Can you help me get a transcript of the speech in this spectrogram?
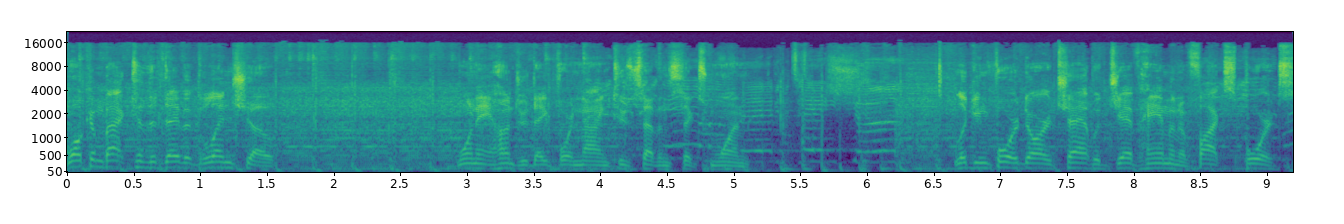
Welcome back to the David Glenn Show. 1 800 849 2761. Looking forward to our chat with Jeff Hammond of Fox Sports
